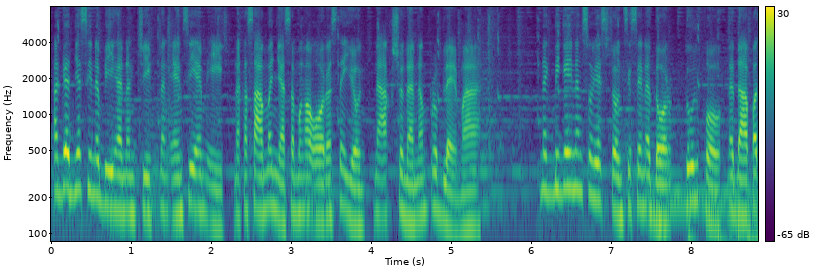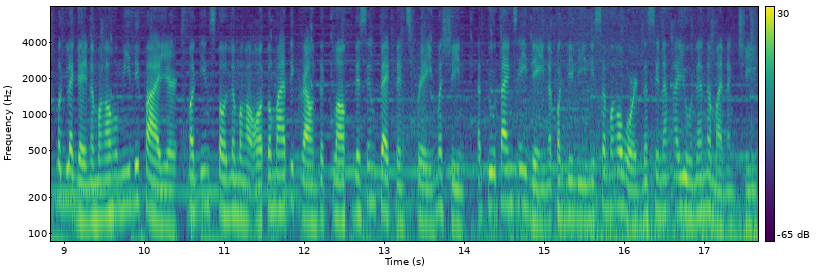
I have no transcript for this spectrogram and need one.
Agad niya sinabihan ng chief ng NCMH na kasama niya sa mga oras na iyon na aksyonan ang problema. Nagbigay ng suhestyon si Senador Tulfo na dapat maglagay ng mga humidifier, mag-install ng mga automatic round-the-clock disinfectant spray machine, at two times a day na paglilinis sa mga ward na sinang-ayunan naman ng chief.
